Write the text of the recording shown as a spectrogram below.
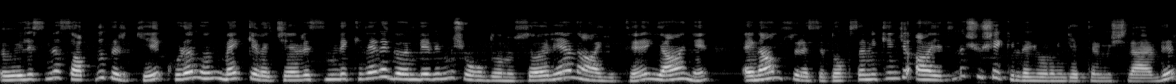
öylesine saplıdır ki Kur'an'ın Mekke ve çevresindekilere gönderilmiş olduğunu söyleyen ayeti yani Enam suresi 92. ayetine şu şekilde yorum getirmişlerdir.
